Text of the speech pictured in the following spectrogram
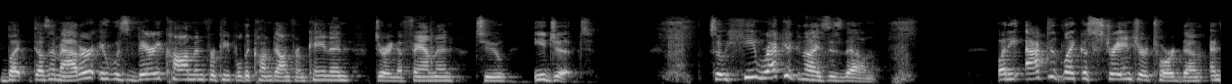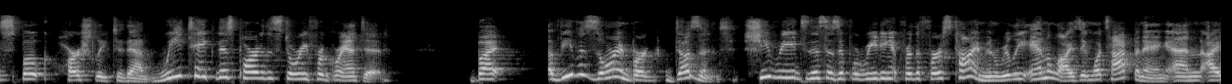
But doesn't matter. It was very common for people to come down from Canaan during a famine to Egypt. So he recognizes them, but he acted like a stranger toward them and spoke harshly to them. We take this part of the story for granted, but Aviva Zornberg doesn't. She reads this as if we're reading it for the first time and really analyzing what's happening. And I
